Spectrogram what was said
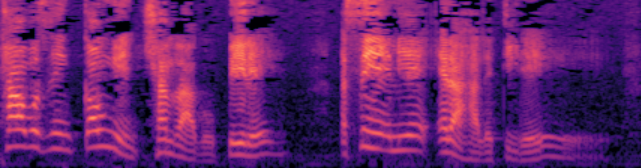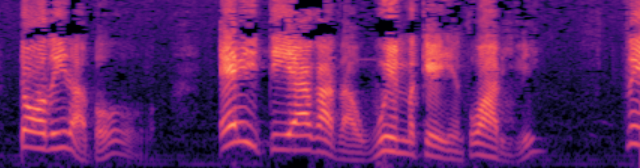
ထာဝစဉ်ကောင်းကင်ချမ်းသာကိုပေးတယ်အစဉ်အမြဲအဲ့ဒါဟာလည်းတည်တယ်တော်သေးတာပေါ့အဲ့ဒီတရားကသာဝင်မကယ်ရင်သွားပြီလေ သေ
